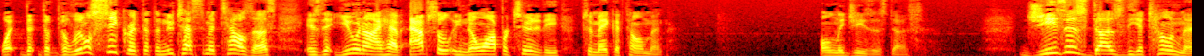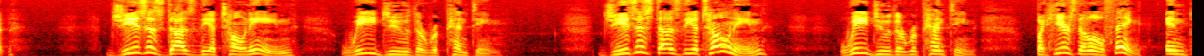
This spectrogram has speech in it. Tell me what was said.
What the, the, the, little secret that the New Testament tells us is that you and I have absolutely no opportunity to make atonement. Only Jesus does. Jesus does the atonement. Jesus does the atoning. We do the repenting. Jesus does the atoning. We do the repenting. But here's the little thing in,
